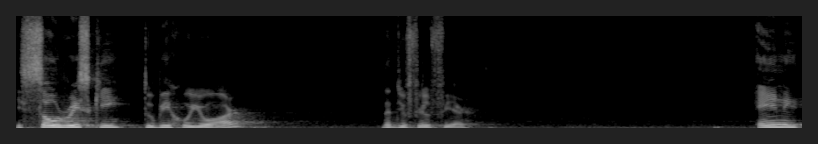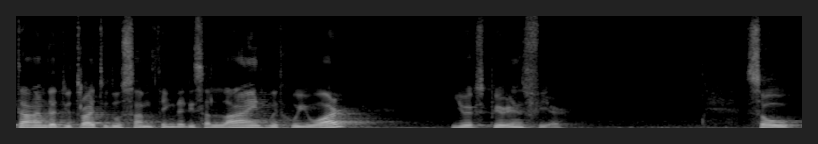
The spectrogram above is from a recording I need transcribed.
it's so risky to be who you are that you feel fear. Anytime that you try to do something that is aligned with who you are, you experience fear. So,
